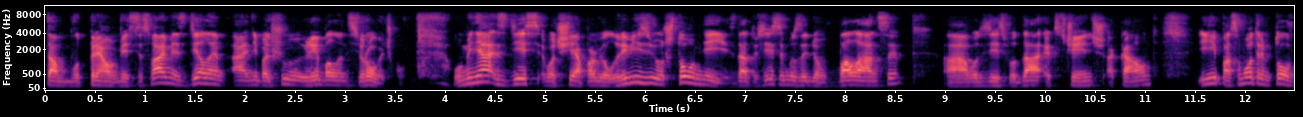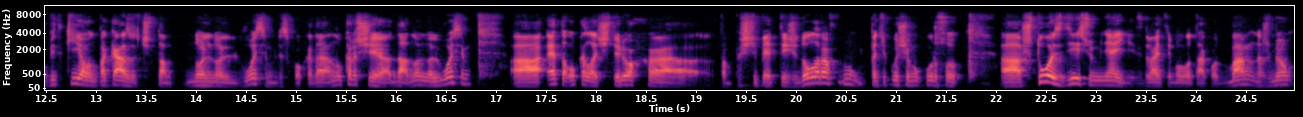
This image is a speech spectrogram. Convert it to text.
там вот прямо вместе с вами сделаем а, небольшую ребалансировочку. У меня здесь, вот я провел ревизию, что у меня есть, да, то есть если мы зайдем в балансы, а, вот здесь вот, да, exchange аккаунт, и посмотрим, то в битке он показывает, что там 0.08 или сколько, да, ну, короче, да, 0.08, а, это около 4, а, там, почти 5 тысяч долларов, ну, по текущему курсу. А, что здесь у меня есть? Давайте мы вот так вот, бам, нажмем.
